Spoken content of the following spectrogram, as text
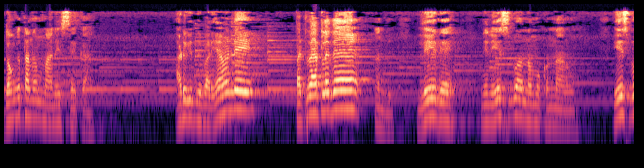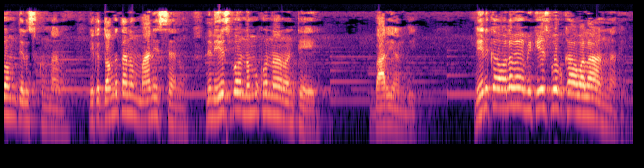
దొంగతనం మానేసాక అడిగింది భార్య ఏమండి? పెట్టరాట్లేదే అంది. లేదే నేను ఏసుబాబు నమ్ముకున్నాను. ఏసుబాబు తెలుసుకున్నాను. ఇక దొంగతనం మానేశాను. నేను ఏసుబాబు నమ్ముకున్నాను అంటే? భార్య అంది. నేను కావాలా? మీకు ఏసుబాబు కావాలా? అన్నది.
